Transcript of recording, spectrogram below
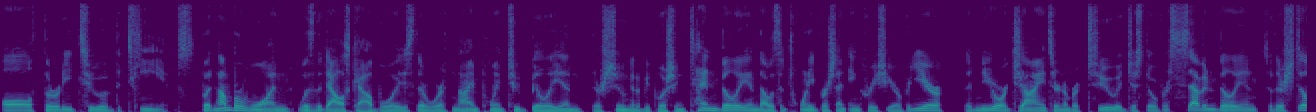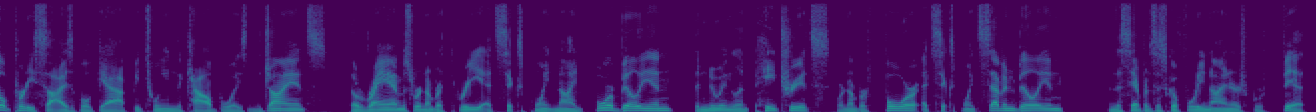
all 32 of the teams, but number one was the Dallas Cowboys. They're worth 9.2 billion. They're soon going to be pushing 10 billion. That was a 20% increase year over year. The New York Giants are number two at just over 7 billion. So there's still a pretty sizable gap between the Cowboys and the Giants. The Rams were number three at 6.94 billion. The New England Patriots were number four at 6.7 billion. And the San Francisco 49ers were fifth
